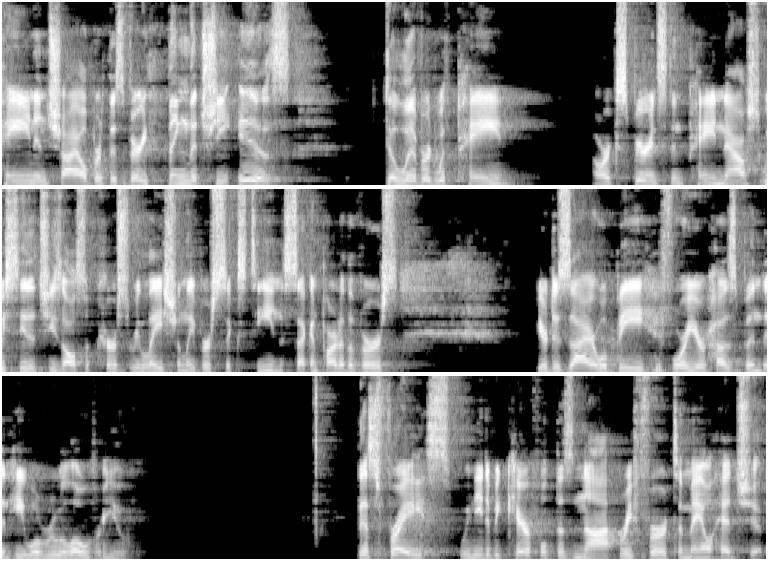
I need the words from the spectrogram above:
pain in childbirth, this very thing that she is, delivered with pain. or experienced in pain. Now we see that she's also cursed relationally. Verse 16, the second part of the verse. Your desire will be for your husband, and he will rule over you. This phrase, we need to be careful, does not refer to male headship.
